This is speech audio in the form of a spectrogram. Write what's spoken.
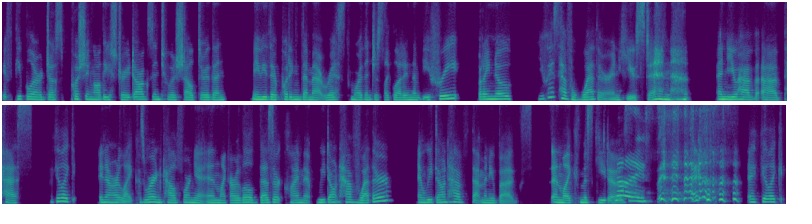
if people are just pushing all these stray dogs into a shelter, then maybe they're putting them at risk more than just like letting them be free. But I know you guys have weather in Houston and you have uh, pests. I feel like in our like, because we're in California and like our little desert climate, we don't have weather and we don't have that many bugs and like mosquitoes. Nice. I feel like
